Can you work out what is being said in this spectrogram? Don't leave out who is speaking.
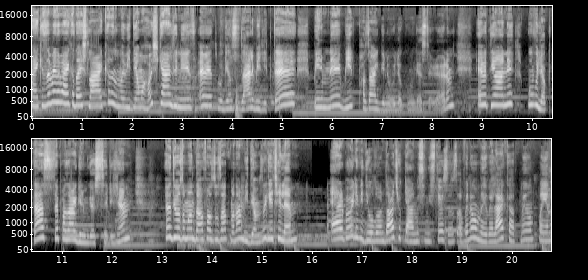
Speaker 1: Herkese merhaba arkadaşlar. Kanalıma videoma hoş geldiniz. Evet bugün sizlerle birlikte benimle bir pazar günü vlogumu gösteriyorum. Evet yani bu vlogda size pazar günümü göstereceğim. Hadi o zaman daha fazla uzatmadan videomuza geçelim. Eğer böyle videoların daha çok gelmesini istiyorsanız abone olmayı ve like atmayı unutmayın.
